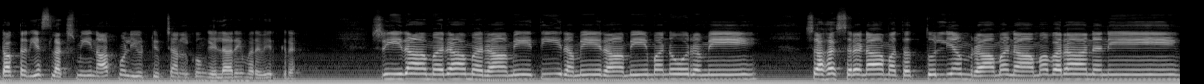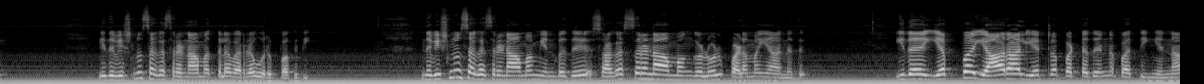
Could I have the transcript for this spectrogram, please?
டாக்டர் எஸ் லக்ஷ்மியின் ஆத்மொழி யூடியூப் சேனலுக்கு உங்கள் எல்லாரையும் வரவேற்கிறேன். ஸ்ரீராம ராம ராமே தீரமே ராமே மனோரமே. சஹசிரநாம தத்துல்யம் ராம நாம வரானனே. இது விஷ்ணு சகசிரநாமத்தில் வர்ற ஒரு பகுதி. இந்த விஷ்ணு சகசிரநாமம் என்பது சகசிரநாமங்களுள் பழமையானது. இதை எப்போ யாரால் இயற்றப்பட்டதுன்னு பார்த்தீங்கன்னா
